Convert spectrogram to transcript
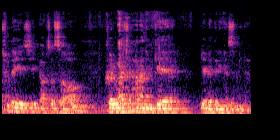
추대 예식 앞서서 거룩하신 하나님께 예배드리겠습니다.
